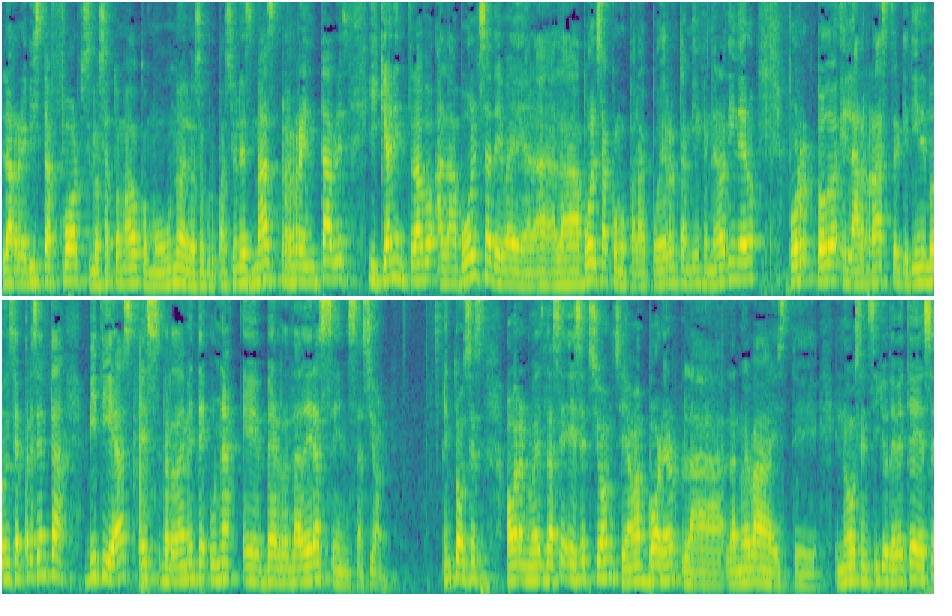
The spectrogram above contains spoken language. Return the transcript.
La revista Forbes los ha tomado como una de las agrupaciones más rentables y que han entrado a la bolsa de a la bolsa como para poder también generar dinero por todo el arrastre que tienen donde se presenta BTS es verdaderamente una eh, verdad verdadera sensación. Entonces, ahora no es la excepción, se llama Border, la, nueva, este, el nuevo sencillo de BTS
